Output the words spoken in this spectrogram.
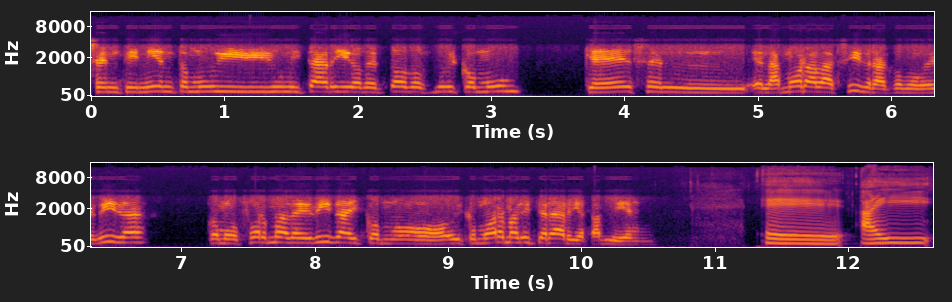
sentimiento muy unitario de todos, muy común, que es el, el amor a la sidra como bebida, como forma de vida y como, y como arma literaria también. Eh, hay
